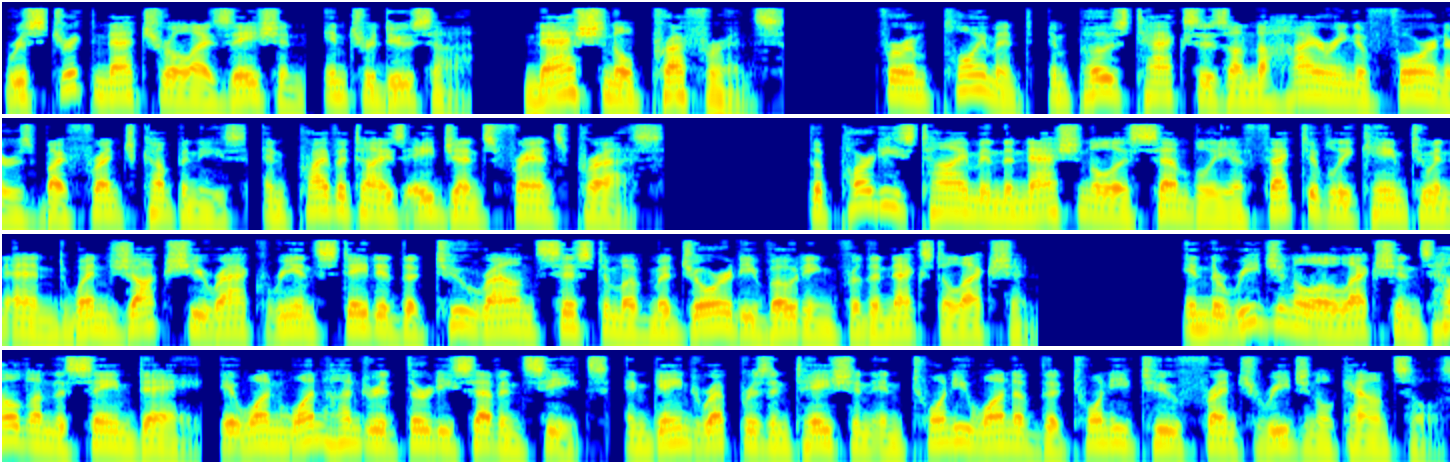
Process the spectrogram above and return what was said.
restrict naturalization, introduce a "...national preference", for employment, impose taxes on the hiring of foreigners by French companies, and privatize Agence France Presse. The party's time in the National Assembly effectively came to an end when Jacques Chirac reinstated the two-round system of majority voting for the next election. In the regional elections held on the same day, it won 137 seats, and gained representation in 21 of the 22 French regional councils.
